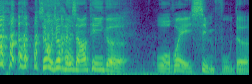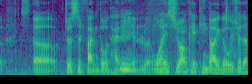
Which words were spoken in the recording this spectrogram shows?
所以我就很想要听一个我会幸福的，呃，就是反堕胎的言论。我很希望可以听到一个，我觉得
